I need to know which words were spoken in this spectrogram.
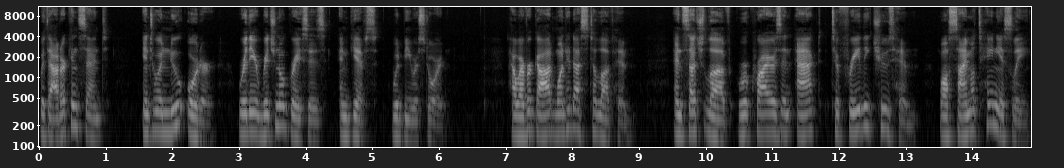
without our consent, into a new order where the original graces and gifts would be restored. However, God wanted us to love Him, and such love requires an act to freely choose Him while simultaneously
